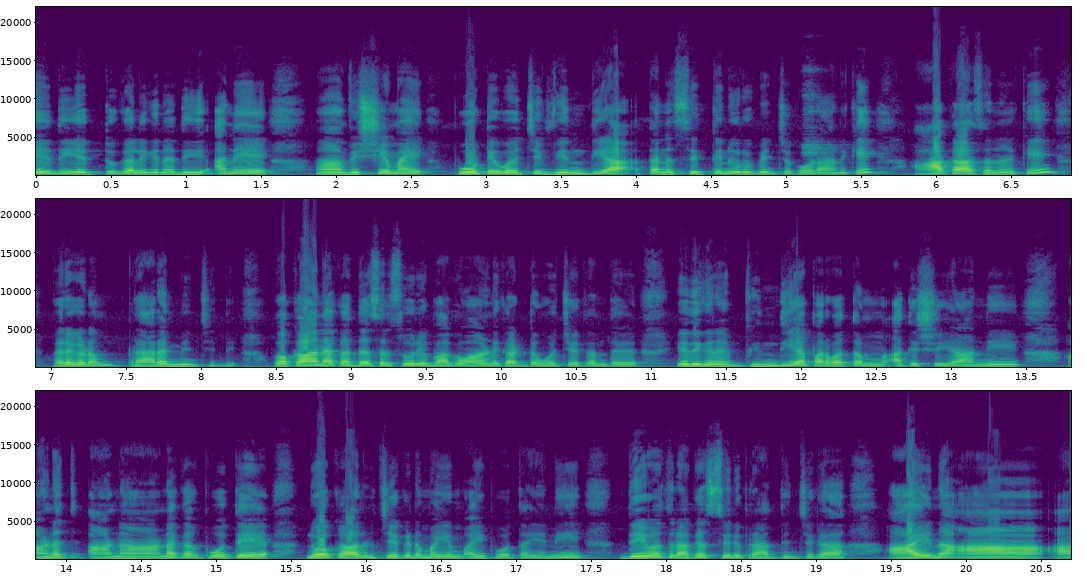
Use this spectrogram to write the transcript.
ఏది ఎత్తుగలిగినది అనే విషయమై పోటీ వచ్చి వింధ్య తన శక్తి నిరూపించుకోవడానికి ఆకాశానికి పెరగడం ప్రారంభించింది. ఒకనొక దశలో సూర్యభగవానికి అడ్డం వచ్చేటంత ఎదిగిన వింధ్య పర్వతం అతిశయాన్ని అణ అణ అనగకపోతే లోకాలను చీకటిమయం అయిపోతాయని దేవతలు అగస్త్యుని ప్రార్థించగా ఆయన ఆ ఆ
